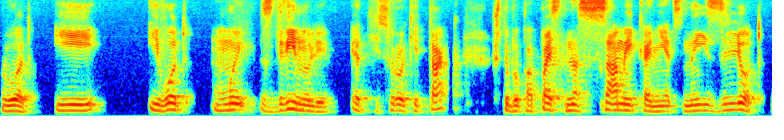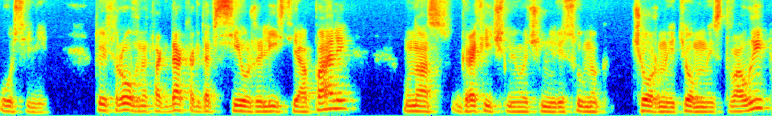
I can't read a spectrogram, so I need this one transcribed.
Вот. И, и вот мы сдвинули эти сроки так, чтобы попасть на самый конец, на излет осени. То есть ровно тогда, когда все уже листья опали, у нас графичный очень рисунок, черные темные стволы,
